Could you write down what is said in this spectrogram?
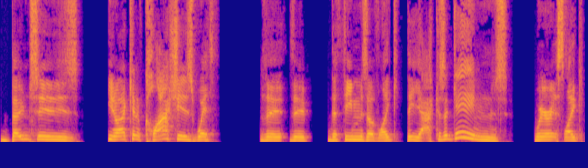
bounces you know that kind of clashes with the the the themes of like the yakuza games where it's like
